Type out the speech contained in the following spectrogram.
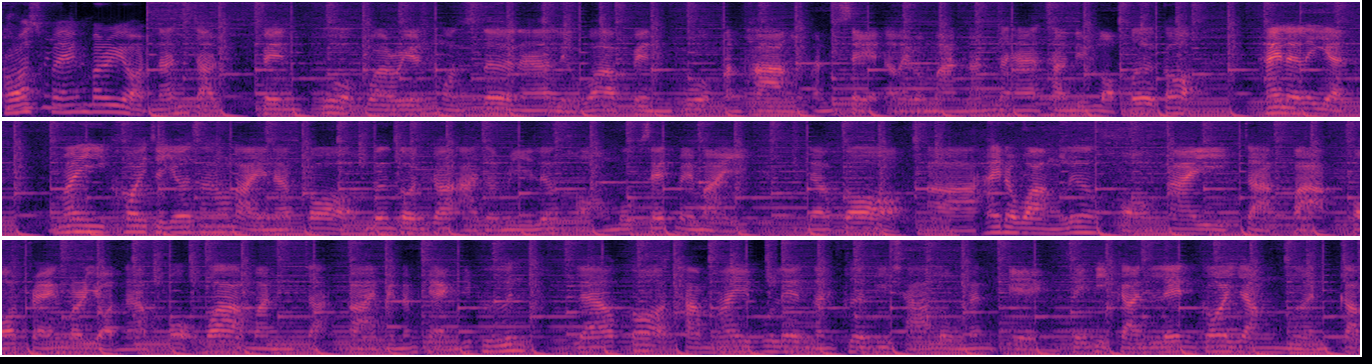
Frost Fang Barriot นั้นจะเป็นพวก Variant Monster นะฮะ หรือว่าเป็นพวกพันทางหรือพันพิเศษอะไรประมาณนั้นนะฮะ ทาง Developer ก็ให้รายละเอียดไม่ค่อยจะเยอะสักเท่าไหร่นะครับ ก็เบื้องต้นก็อาจจะมีเรื่องของ moveset ใหม่ๆ แล้วก็อ่าให้ระวังเรื่องของไอจากปากฟอสแฟรงค์บริยอตนะครับ เพราะว่ามันจะกลายเป็นน้ำแข็งที่พื้น แล้วก็ทำให้ผู้เล่นนั้นเคลื่อนที่ช้าลงนั่นเอง เทคนิคการเล่นก็ยังเหมือนกับ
